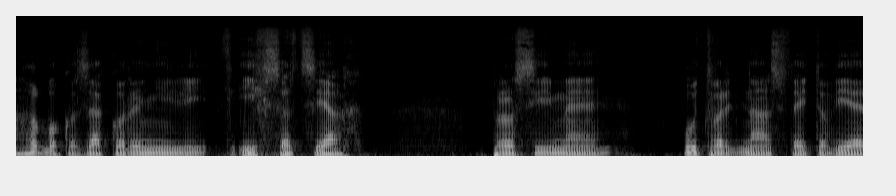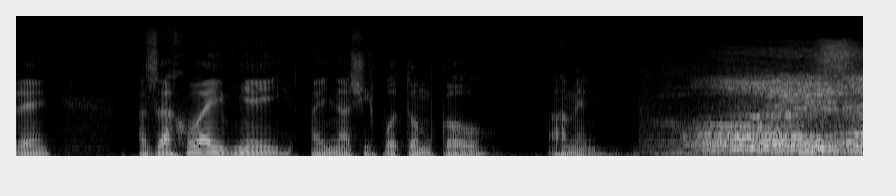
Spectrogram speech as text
hlboko zakorenili v ich srdciach. Prosíme, utvrď nás v tejto viere a zachovaj v nej aj našich potomkov. Amen. Israel.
